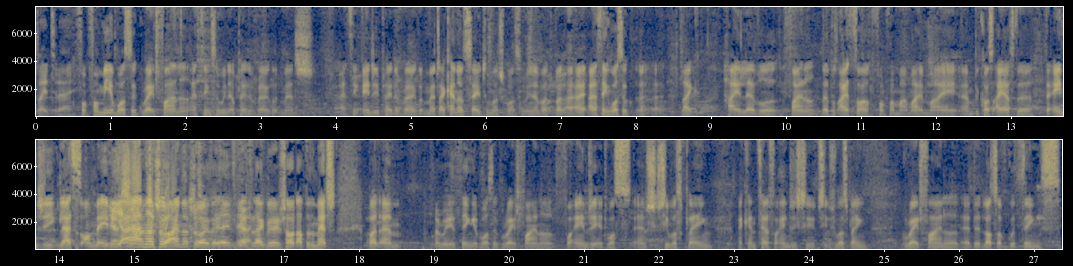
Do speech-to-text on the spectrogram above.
played today? For, for me, it was a great final. I think Serena played a very good match. I think Angie played a very good match. I cannot say too much about Serena, but but I, I think it was a, uh, like high level final. That was I thought from from my my, my um, because I have the the Angie glasses on. Maybe Yeah, I, am not sure. I'm not sure. It's, it's, Yeah. it's like very short after the match, but um, I really think it was a great final for Angie. It was uh, she, she was playing. I can tell for Angie she she, she was playing great final. Uh, did lots of good things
